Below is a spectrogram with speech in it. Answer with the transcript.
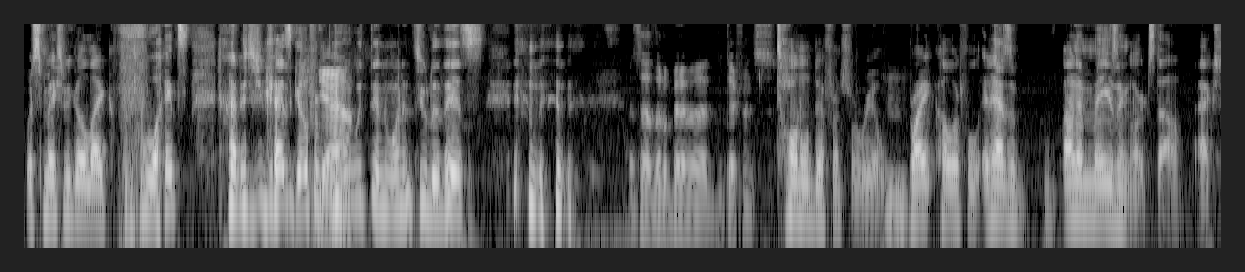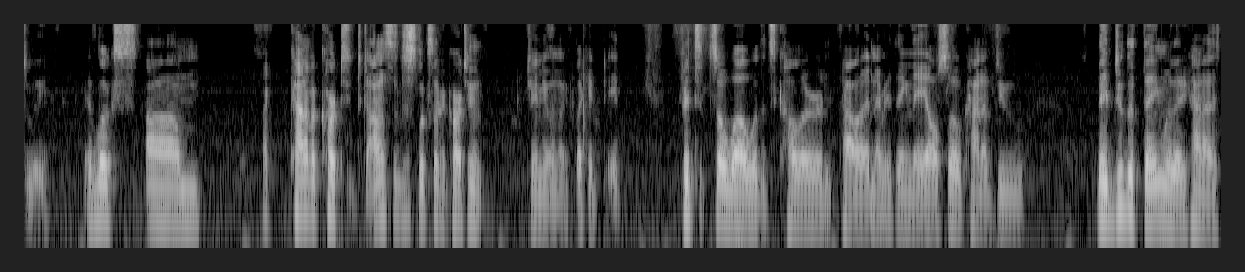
which makes me go like, "What? How did you guys go from Yeah. Evil Within one and two to this?" That's a little bit of a difference. Tonal difference for real. Mhm. Bright, colorful. It has a an amazing art style. Actually, it looks um like kind of a cartoon. Honestly, it just looks like a cartoon. Genuinely, like it, it fits it so well with its color and palette and everything. They also kind of do they do the thing where they kind of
